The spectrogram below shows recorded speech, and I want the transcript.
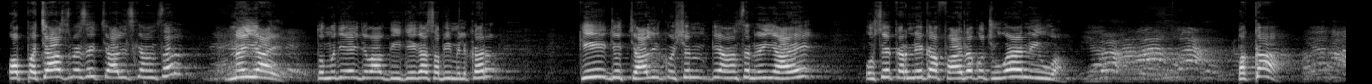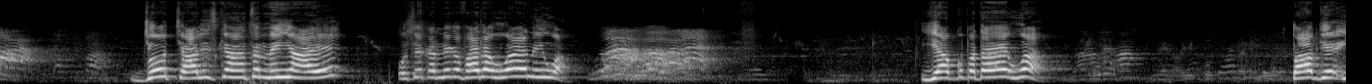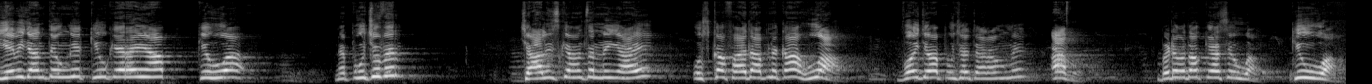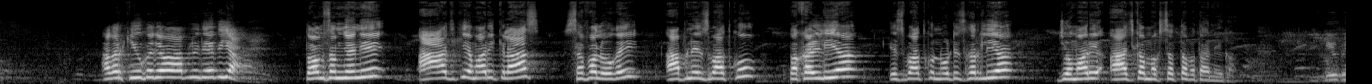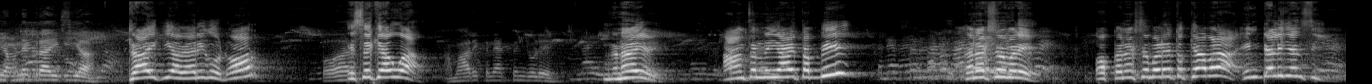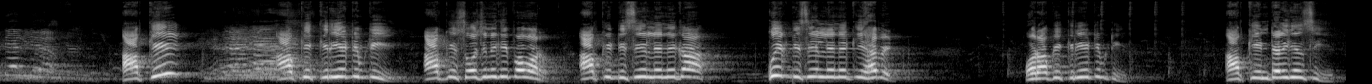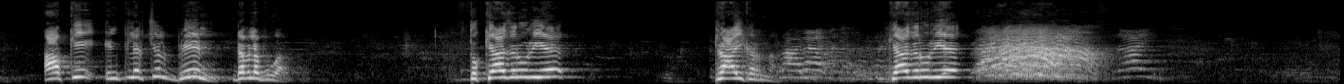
और पचास में से चालीस के आंसर नहीं आए। तो मुझे एक जवाब दीजिएगा सभी मिलकर कि जो चालीस क्वेश्चन के आंसर नहीं आए, उसे करने का फ़ायदा कुछ हुआ या नहीं हुआ? पक्का? जो चालीस के आंसर नहीं आए, उसे करने का फ़ायदा हुआ या नहीं हुआ? ये आपको पता है, हुआ? तो आप ये ये भी जानते होंगे क्यों कह रहे हैं आप कि हुआ? मैं पूछूँ फिर? चालीस के आंसर नहीं आए, उसका फ़ायदा आपने कहा, हुआ। वही जवाब पूछना चाह रहा हूँ मैं। अब, बेटे बताओ कैसे हुआ? क्यों हुआ? अगर क्यों का जवाब आपने दे दिया तो हम समझेंगे, आज की हमारी क्लास सफल हो गई। आपने इस बात को पकड़ लिया, इस बात को नोटिस कर लिया जो हमारे आज का मकसद था बताने का। क्योंकि हमने ट्राई किया। ट्राई किया वेरी गुड और और इससे क्या हुआ? हमारे कनेक्शन जुड़े। नहीं आंसर नहीं आए तब भी कनेक्शन बढ़े। और कनेक्शन बढ़े तो क्या बढ़ा? इंटेलिजेंसी आपकी आपकी क्रिएटिविटी आपकी सोचने की पावर आपकी डिसीज़न लेने का क्विक डिसीज़न लेने की हैबिट और आपकी क्रिएटिविटी आपकी इंटेलिजेंसी आपकी इंटेलेक्चुअल ब्रेन डेवलप हुआ। तो क्या ज़रूरी है? ट्राई करना। क्या ज़रूरी है?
